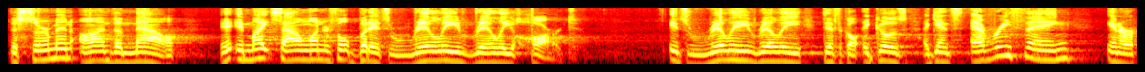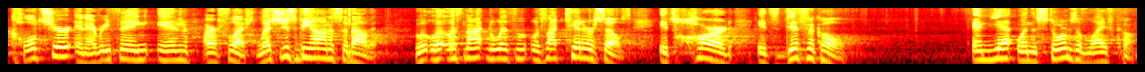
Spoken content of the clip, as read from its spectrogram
The Sermon on the Mount, it, it might sound wonderful, but it's really, really hard. It's really, really difficult. It goes against everything in our culture and everything in our flesh. Let's just be honest about it. Let's not, let's, let's not kid ourselves. It's hard, it's difficult. And yet, when the storms of life come,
